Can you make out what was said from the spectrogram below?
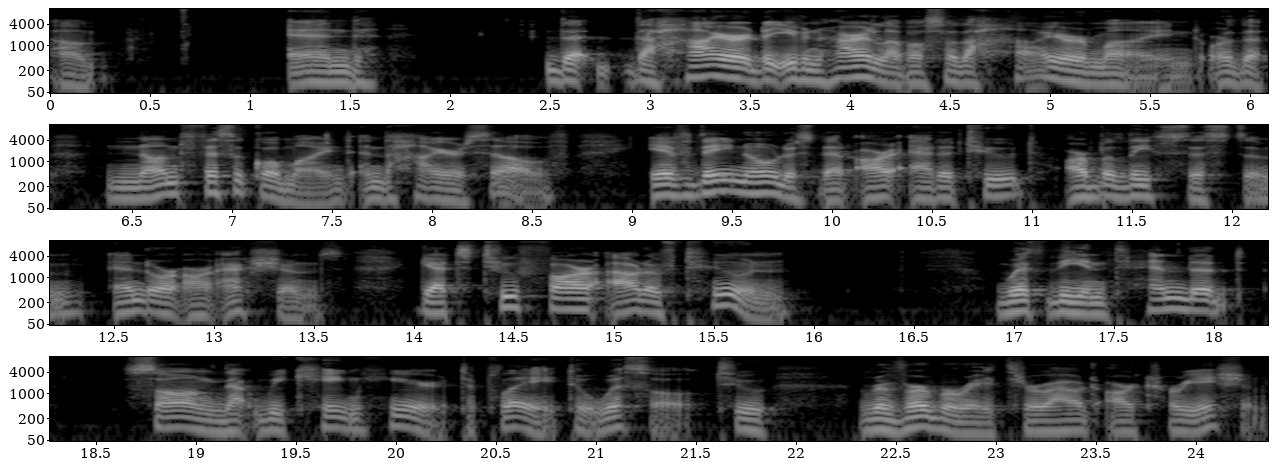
Um, and the, the higher, the even higher level, so the higher mind or the non-physical mind and the higher self, if they notice that our attitude, our belief system, and or our actions get too far out of tune with the intended song that we came here to play, to whistle, to reverberate throughout our creation.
